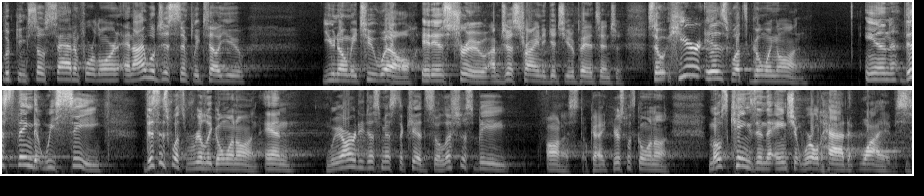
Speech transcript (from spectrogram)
looking so sad and forlorn. And I will just simply tell you, you know me too well. It is true. I'm just trying to get you to pay attention. So here is what's going on. In this thing that we see, this is what's really going on. And we already dismissed the kids, so let's just be honest, okay? Here's what's going on. Most kings in the ancient world had wives,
